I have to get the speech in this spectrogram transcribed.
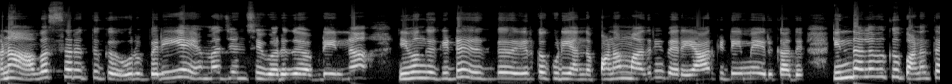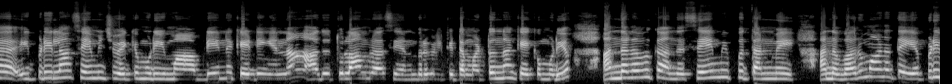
ஆனா அவசரத்துக்கு ஒரு பெரிய எமர்ஜென்சி வருது அப்படின்னா இவங்க கிட்ட இருக்க இருக்கக்கூடிய அந்த பணம் மாதிரி வேற யார்கிட்டயுமே இருக்காது. இந்த அளவுக்கு பணத்தை இப்படி எல்லாம் சேமிச்சு வைக்க முடியுமா அப்படின்னு கேட்டீங்கன்னா அது துலாம் ராசி அன்பர்கள் கிட்ட மட்டும்தான் கேட்க முடியும். அந்த அளவுக்கு அந்த சேமிப்பு தன்மை அந்த வருமானத்தை எப்படி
